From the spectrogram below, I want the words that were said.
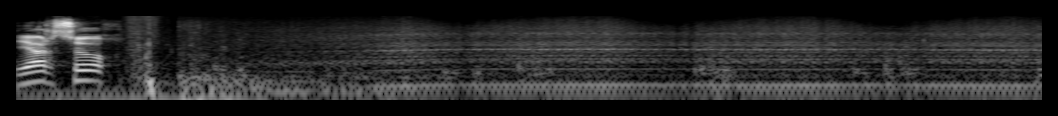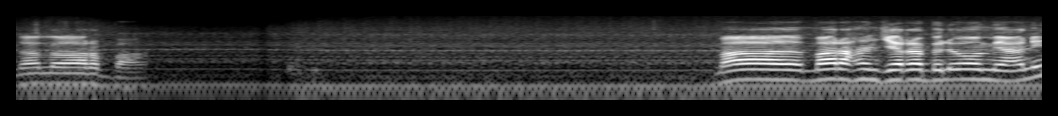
يا. يار سوق. ضلوا أربعة. ما ما راح نجرب الأم يعني؟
